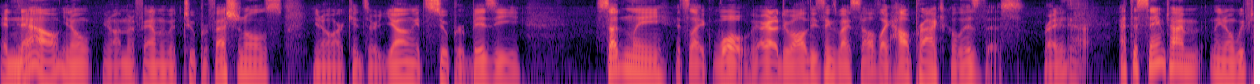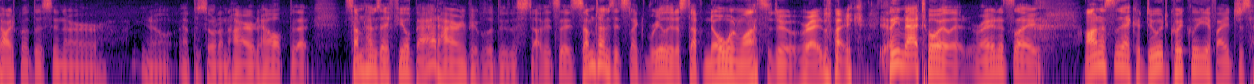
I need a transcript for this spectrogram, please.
And now, you know, you know, I'm in a family with two professionals. You know, our kids are young. It's super busy. Suddenly, it's like, whoa, I got to do all these things myself. Like, how practical is this, right? Yeah. At the same time, you know, we've talked about this in our, you know, episode on hired help that sometimes I feel bad hiring people to do this stuff. It's, it's sometimes it's like really the stuff no one wants to do, right? Like Yeah. clean that toilet, right? It's like honestly, I could do it quickly if I just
